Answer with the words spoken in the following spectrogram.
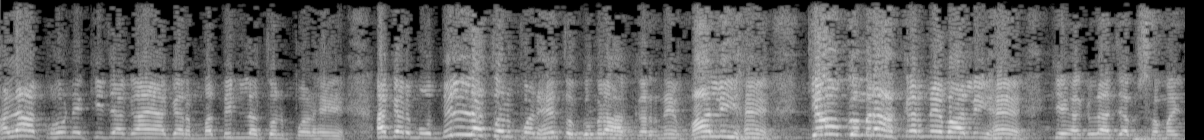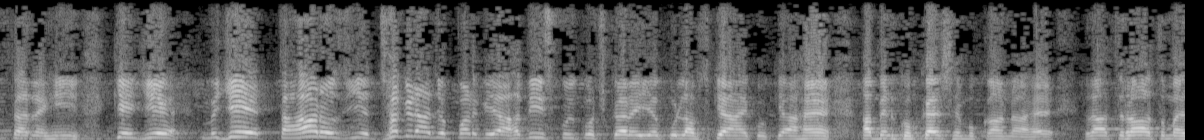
ہلاک ہونے کی جگہ ہیں۔ اگر مدلتن پڑھیں، اگر مدلتن پڑھیں تو گمراہ کرنے والی ہیں۔ کیوں گمراہ کرنے والی ہیں؟ کہ اگلا جب سمجھتا نہیں کہ یہ یہ تعارض، یہ جھگڑا جو پڑ گیا، حدیث کوئی کچھ کرے یہ کوئی لفظ کیا ہے، کوئی کیا ہے، اب ان کو کیسے مکانا ہے؟ رات رات میں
